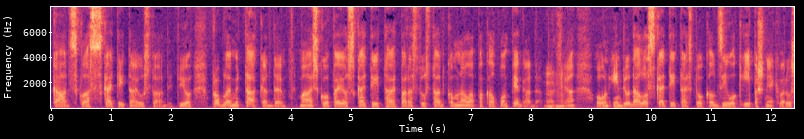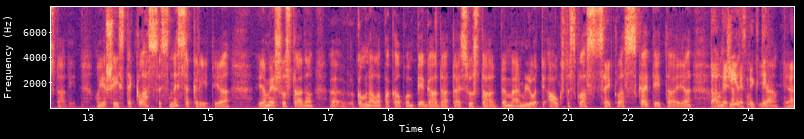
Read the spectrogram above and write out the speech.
kādas klases skaitītāju uzstādīt. Jo problēma ir tā, ka mājas kopējos skaitītāji parasti uzstāda komunālā pakalpojuma piegādātājs. Mm -hmm. ja? Un individuālos skaitītājus to kaut dzīvokļu īpašnieki var uzstādīt. Un ja šīs klases nesakrīt, ja, Ja mēs uzstādām uh, komunālā pakalpojuma piegādātājs, uzstāda, piemēram, ļoti augstas klases, C klases skaitītāju, ja, tā tiešām tiek likti. Jā, ja?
